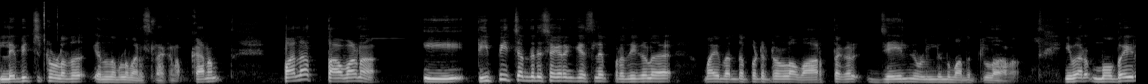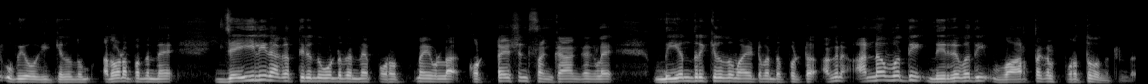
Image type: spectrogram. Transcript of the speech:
ലഭിച്ചിട്ടുള്ളത് എന്ന് നമ്മൾ മനസ്സിലാക്കണം. കാരണം പല തവണ ഈ ടി പി ചന്ദ്രശേഖരൻ കേസിലെ പ്രതികളുമായി ബന്ധപ്പെട്ടിട്ടുള്ള വാർത്തകൾ ജയിലിനുള്ളിൽ നിന്ന് വന്നിട്ടുള്ളതാണ്. ഇവർ മൊബൈൽ ഉപയോഗിക്കുന്നതും അതോടൊപ്പം തന്നെ ജയിലിനകത്തിരുന്നു കൊണ്ട് തന്നെ പുറമേയുള്ള കൊട്ടേഷൻ സംഘാംഗങ്ങളെ നിയന്ത്രിക്കുന്നതുമായിട്ട് ബന്ധപ്പെട്ട് അങ്ങനെ അനവധി നിരവധി വാർത്തകൾ പുറത്തു വന്നിട്ടുണ്ട്.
